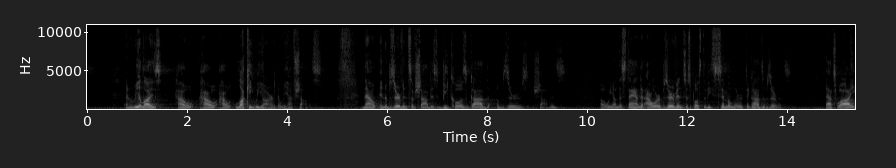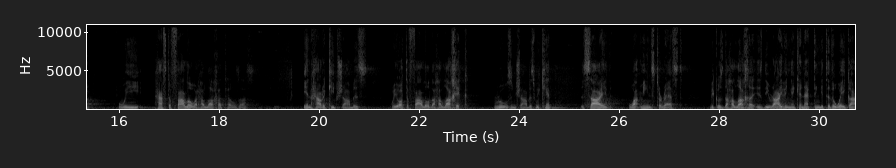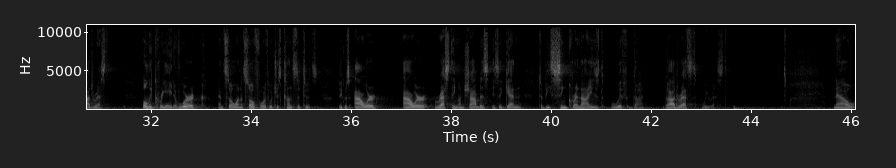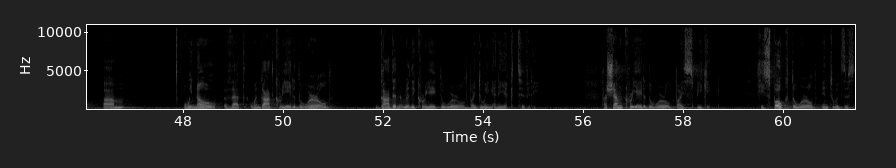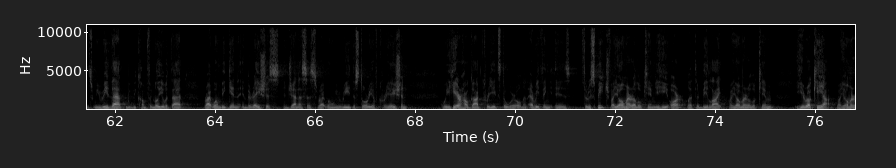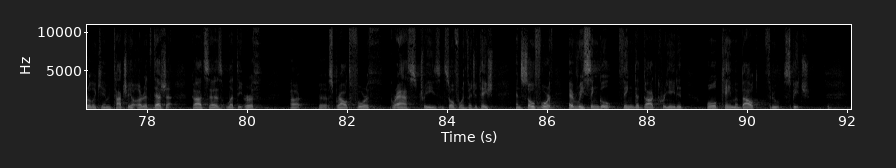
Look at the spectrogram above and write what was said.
and realize how, how, how lucky we are that we have Shabbos. Now, in observance of Shabbos, because God observes Shabbos, uh, we understand that our observance is supposed to be similar to God's observance. That's why we have to follow what halacha tells us in how to keep Shabbos. We ought to follow the halachic rules in Shabbos. We can't decide what means to rest because the halacha is deriving and connecting it to the way God rested. Only creative work and so on and so forth, which is constitutes, because our our resting on Shabbos is again to be synchronized with God. God rests, we rest. Now, um, we know that when God created the world, God didn't really create the world by doing any activity. Hashem created the world by speaking. He spoke the world into existence. We read that, we become familiar with that right when we begin in Bereshis, in Genesis, right when we read the story of creation. We hear how God creates the world, and everything is through speech. Vayomer Elokim Yehi Or, let there be light. Vayomer Elokim Yehi Rakia. Vayomer Elokim Tachya Oretz Desha. God says, let the earth uh, uh, sprout forth grass, trees, and so forth, vegetation, and so forth. Every single thing that God created all came about through speech.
